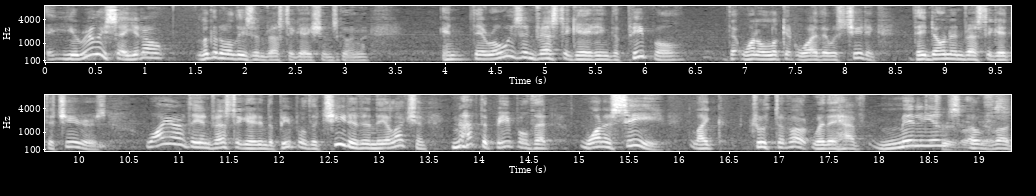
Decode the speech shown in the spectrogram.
You really say, you know, look at all these investigations going on. And they're always investigating the people that want to look at why there was cheating. They don't investigate the cheaters. Why aren't they investigating the people that cheated in the election, not the people that want to see, like True the Vote, where they have millions True vote, of yes. uh,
